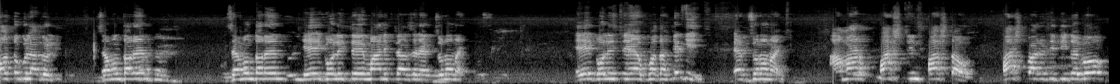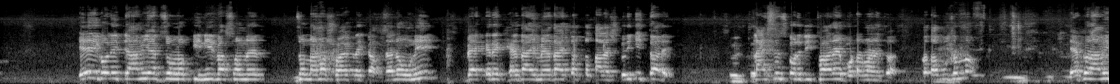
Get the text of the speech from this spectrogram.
কতগুলা গলি? যেমন ধরেন যেমন ধরেন এই গলিতে মানিক রাজের একজনও নাই। এই গলিতে উপধাকের কি? একজনও নাই। আমার first in first out first priority দিতে হইব এই গলিতে আমি একজন লোক কি নির্বাচনের জন্য আমার সহায়ক রাখতাম যেন উনি ব্যাকেরে খেদায় মেদায় তত্ত্ব তালাশ করে কি করে লাইসেন্স করে দিতে পারে ভোটার বানাতে পারে। কথা বুঝুন না? এখন আমি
